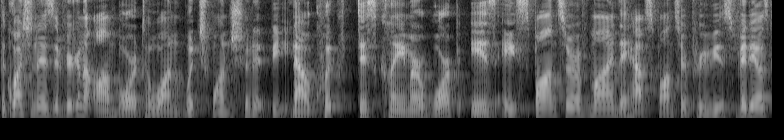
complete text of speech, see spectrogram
the question is, if you're going to onboard to one, which one should it be? Now, quick disclaimer, Warp is a sponsor of mine. They have sponsored previous videos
